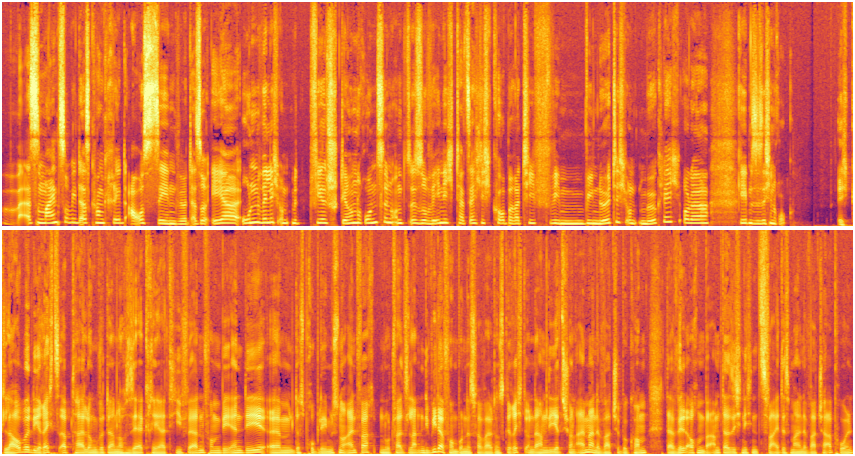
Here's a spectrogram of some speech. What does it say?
Was meinst du, wie das konkret aussehen wird? Also eher unwillig und mit viel Stirnrunzeln und so wenig tatsächlich kooperativ wie, wie nötig und möglich? Oder geben Sie sich einen Ruck? Ich glaube, die Rechtsabteilung wird da noch sehr kreativ werden vom BND. Ähm, das Problem ist nur einfach, notfalls landen die wieder vom Bundesverwaltungsgericht und da haben die jetzt schon einmal eine Watsche bekommen. Da will auch ein Beamter sich nicht ein zweites Mal eine Watsche abholen.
